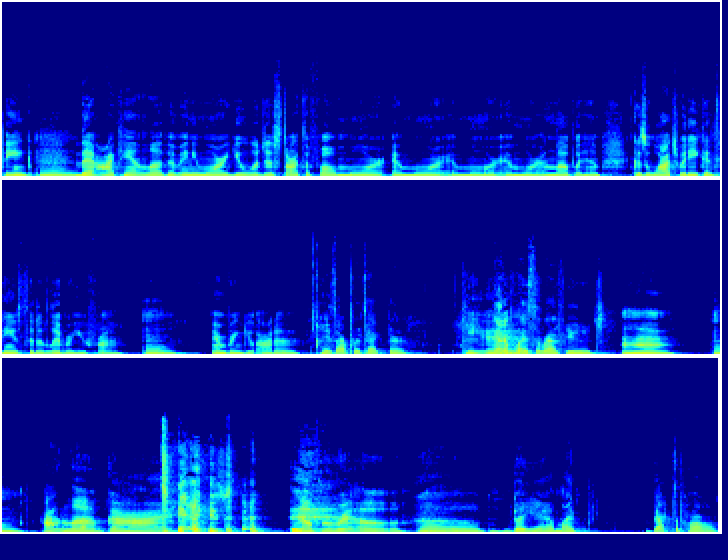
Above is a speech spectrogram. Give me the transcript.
think Mm. that I can't love him anymore, you will just start to fall more and more and more and more in love with him. Because watch what he continues to deliver you from Mm. and bring you out of. He's our protector He is. and a place of refuge. Mm. Mm. I love God. no, for real. oh, but yeah, my back to Paul.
